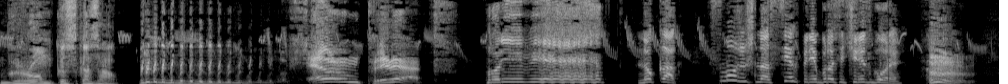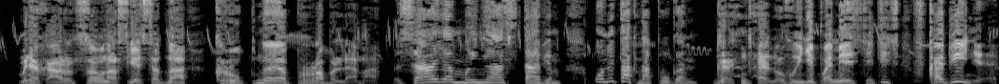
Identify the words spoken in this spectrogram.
громко сказал. Всем привет! Привет! Ну как, сможешь нас всех перебросить через горы? Хм, мне кажется, у нас есть одна крупная проблема. Зая мы не оставим. Он и так напуган. Да, да, но вы не поместитесь в кабине.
